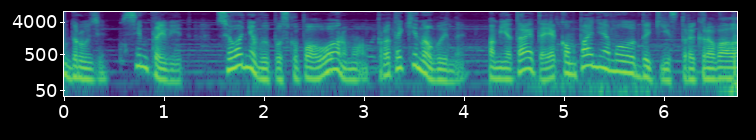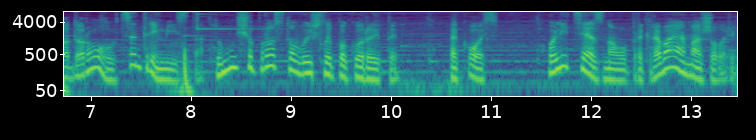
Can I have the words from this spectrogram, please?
Друзі, всім привіт! Сьогодні в випуску поговоримо про такі новини. Пам'ятаєте, як компанія молодиків прикривала дорогу в центрі міста, тому що просто вийшли покурити. Так ось, поліція знову прикриває мажорів.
